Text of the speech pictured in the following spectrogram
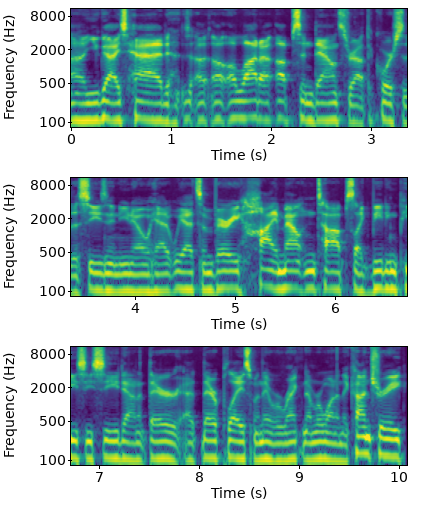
uh, you guys had a, a, lot of ups and downs throughout the course of the season. You know, we had we had some very high mountaintops, like beating PCC down at their at their place when they were ranked number one in the country,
